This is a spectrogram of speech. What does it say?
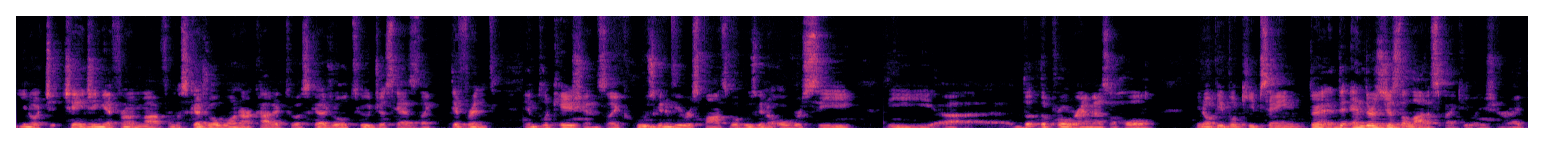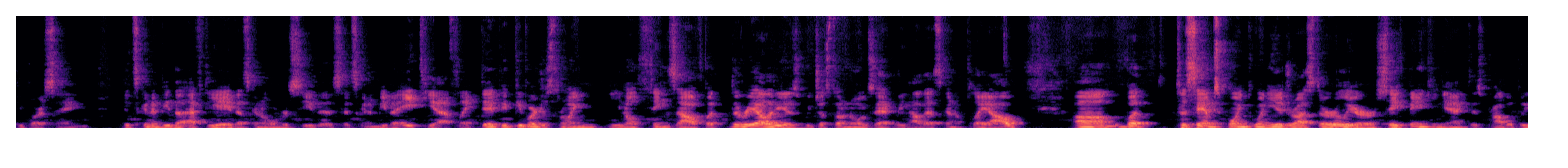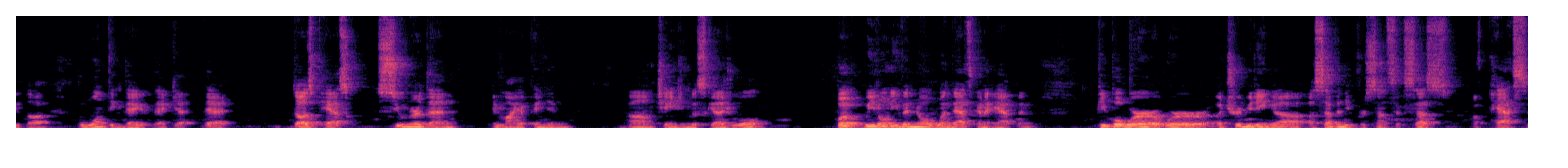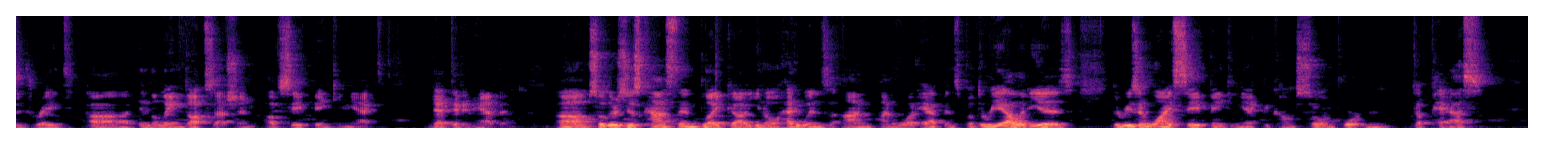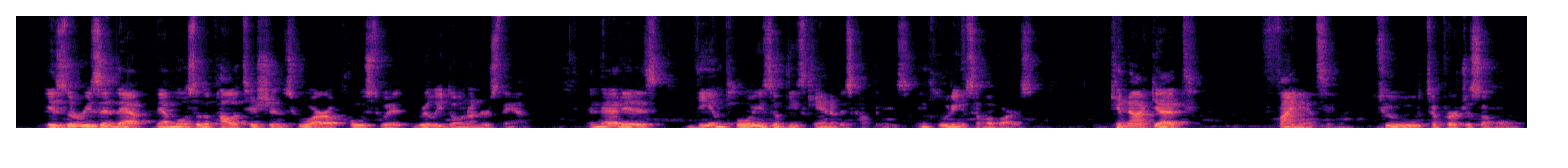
you know, ch- changing it from uh, from a Schedule One narcotic to a Schedule Two just has like different implications. Like who's going to be responsible? Who's going to oversee the, uh, the, the program as a whole? You know, people keep saying, and there's just a lot of speculation, right? People are saying it's going to be the FDA that's going to oversee this. It's going to be the ATF. Like they, people are just throwing you know things out, but the reality is we just don't know exactly how that's going to play out. Um, but to Sam's point when he addressed earlier, Safe Banking Act is probably the the one thing that that get that does pass sooner than in my opinion, um, changing the schedule. But we don't even know when that's going to happen. People were were attributing a, a 70% success of passage rate uh, in the lame duck session of Safe Banking Act. That didn't happen. Um, so there's just constant like uh, you know headwinds on on what happens. But the reality is the reason why Safe Banking Act becomes so important to pass is the reason that that most of the politicians who are opposed to it really don't understand, and that is the employees of these cannabis companies, including some of ours, cannot get financing to to purchase a home.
